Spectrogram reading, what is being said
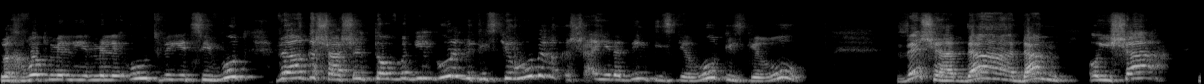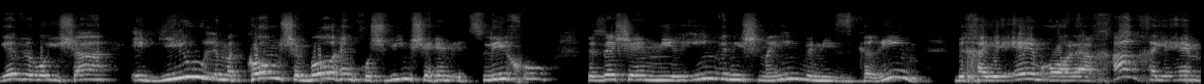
לחוות מלא, מלאות ויציבות והרגשה של טוב בגלגול, ותזכרו בבקשה ילדים, תזכרו, תזכרו, זה שאדם או אישה, גבר או אישה, הגיעו למקום שבו הם חושבים שהם הצליחו, וזה שהם נראים ונשמעים ונזכרים בחייהם או לאחר חייהם,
